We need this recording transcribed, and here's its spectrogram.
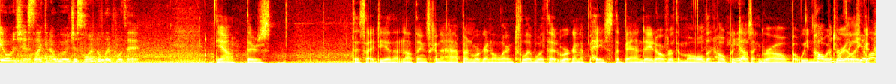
it was just like, you know, we were just learning to live with it. Yeah, there's this idea that nothing's going to happen. We're going to learn to live with it. We're going to paste the band-aid over the mold and hope it Yep. doesn't grow, but we know Hope it it's doesn't really go-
